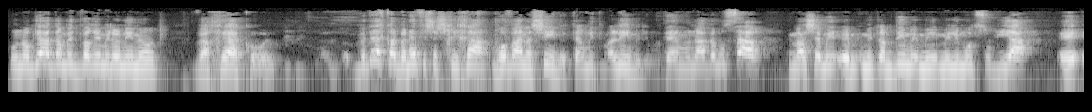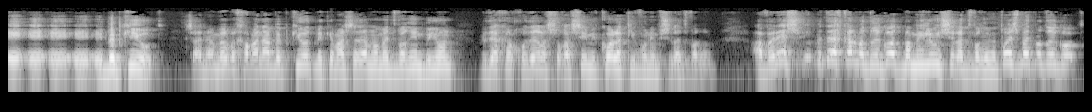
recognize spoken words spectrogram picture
הוא נוגע גם בדברים עליונים מאוד, ואחרי הכל, בדרך כלל בנפש השכיחה רוב האנשים יותר מתמלאים מלימודי אמונה ומוסר ממה שהם מתלמדים מלימוד סוגיה אה, אה, אה, בבקיאות. שאני אומר בכוונה בבקיאות מכיוון שאדם לומד דברים בעיון בדרך כלל חודר לשורשים מכל הכיוונים של הדברים. אבל יש בדרך כלל מדרגות במילוי של הדברים, ופה יש באמת מדרגות.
